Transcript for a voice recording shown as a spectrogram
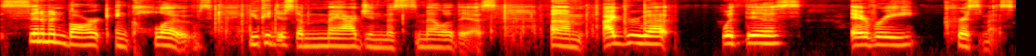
cinnamon bark, and cloves. You can just imagine the smell of this. Um, I grew up with this every Christmas.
